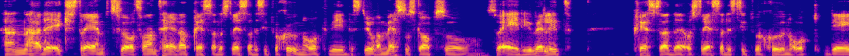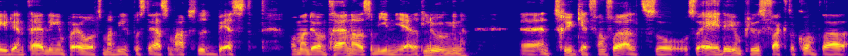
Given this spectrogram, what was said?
han hade extremt svårt för att hantera pressade och stressade situationer och vid stora mästerskap så, så är det ju väldigt pressade och stressade situationer och det är ju den tävlingen på året som man vill prestera som absolut bäst. Om man då har en tränare som inger ett lugn, eh, en trygghet framför allt, så, så är det ju en plusfaktor kontra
